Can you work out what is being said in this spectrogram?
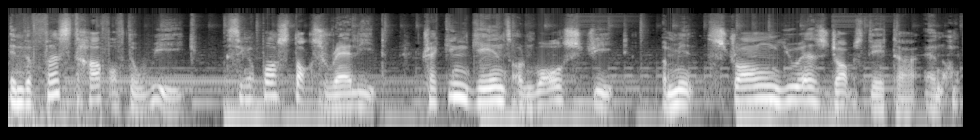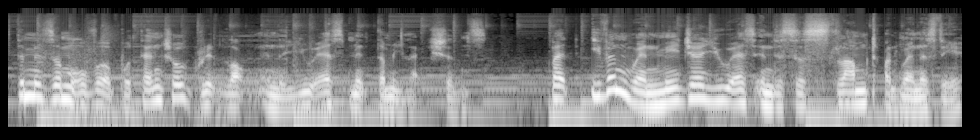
In the first half of the week, Singapore stocks rallied, tracking gains on Wall Street amid strong US jobs data and optimism over a potential gridlock in the US midterm elections. But even when major US indices slumped on Wednesday,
